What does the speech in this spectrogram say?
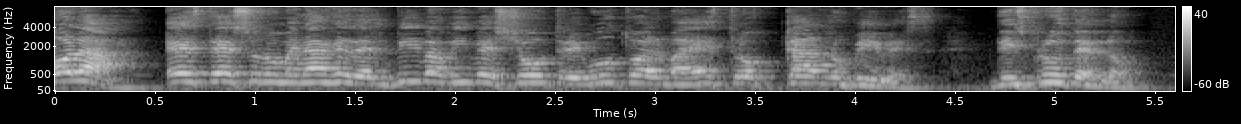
Hola, este es un homenaje del Viva Vive Show tributo al maestro Carlos Vives. Disfrútenlo.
